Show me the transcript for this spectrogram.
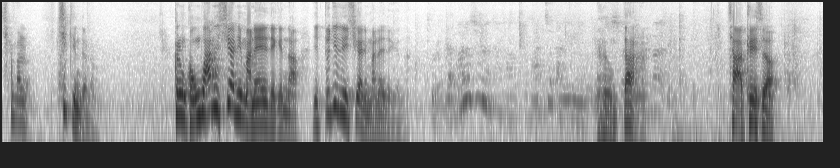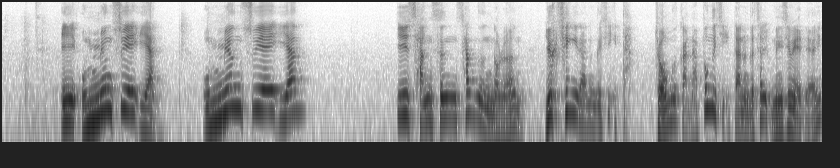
참말로. 시킨 대로. 그럼 공부하는 시간이 많아야 되겠나? 이 뚜지는 시간이 많아야 되겠나? 없다. 자, 그래서 이 운명수에 의한 운명수에 의한 이 상승 상극론은 역생이라는 것이 있다. 좋은 것과 나쁜 것이 있다는 것을 명심해야 돼요.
